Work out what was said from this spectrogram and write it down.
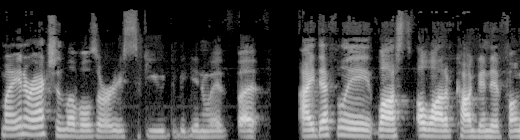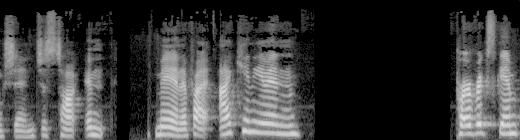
my interaction levels are already skewed to begin with, but I definitely lost a lot of cognitive function just talk. And man, if I I can't even perfect skin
